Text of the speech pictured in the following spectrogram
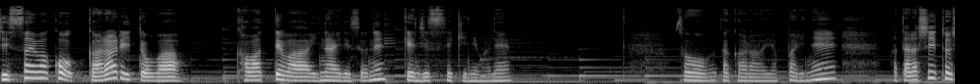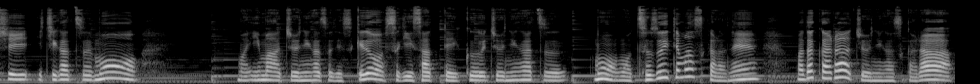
実際はこうガラリとは変わってはいないですよね現実的にはね。そうだからやっぱりね新しい年1月も、まあ、今12月ですけど過ぎ去っていく12月もうもう続いてますからね、まあ、だから12月から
